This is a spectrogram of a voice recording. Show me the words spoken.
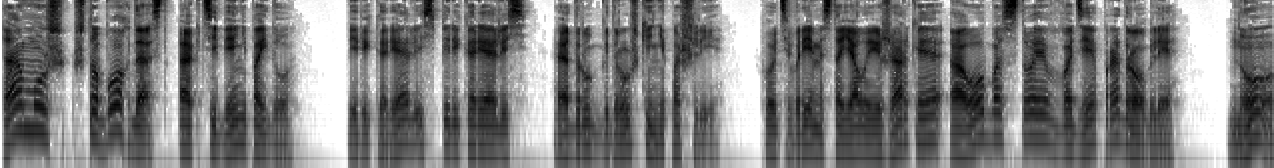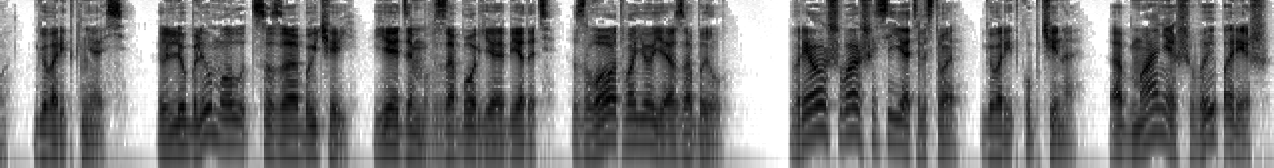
«Там уж что бог даст, а к тебе не пойду». Перекорялись, перекорялись, а друг к дружке не пошли. Хоть время стояло и жаркое, а оба, стоя в воде, продрогли. «Ну, — говорит князь, — люблю молодца за обычай, едем в заборье обедать, зло твое я забыл». «Врешь, ваше сиятельство», — говорит Купчина. «Обманешь, выпаришь».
